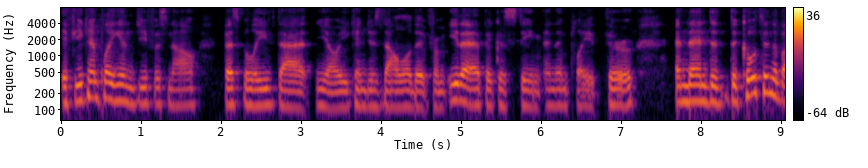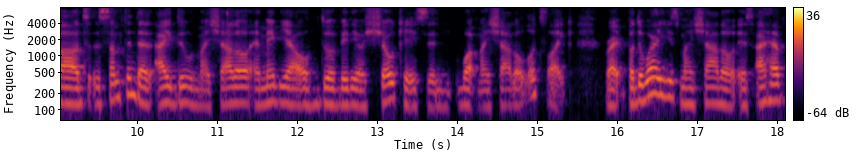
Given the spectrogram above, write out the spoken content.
If you can play in GeForce Now, best believe that you know you can just download it from either Epic or Steam and then play it through. And then the, the cool thing about something that I do with my shadow, and maybe I'll do a video showcasing what my shadow looks like, right? But the way I use my shadow is I have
